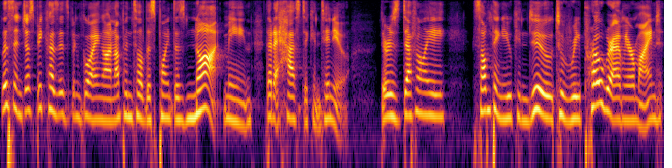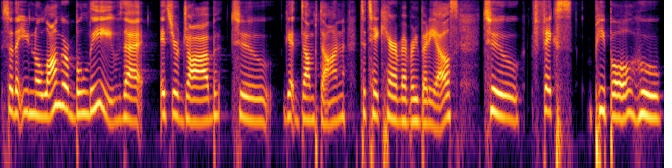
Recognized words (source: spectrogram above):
Listen, just because it's been going on up until this point does not mean that it has to continue. There is definitely something you can do to reprogram your mind so that you no longer believe that it's your job to get dumped on, to take care of everybody else, to fix people who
